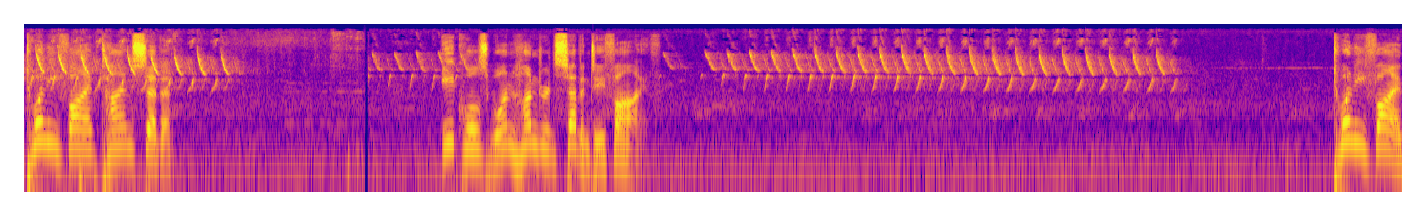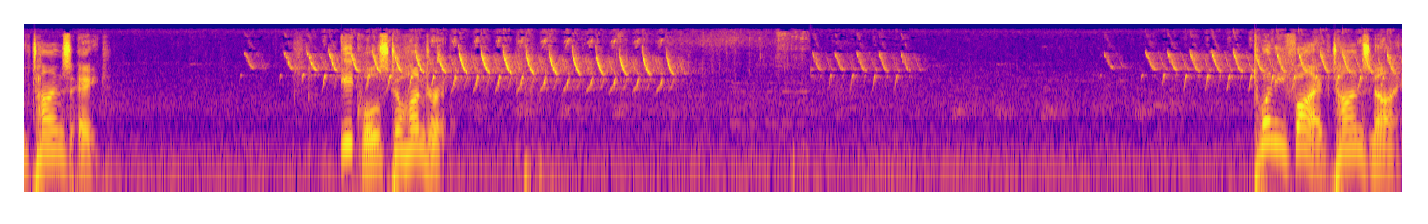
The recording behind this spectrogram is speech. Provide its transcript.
Twenty-five times seven equals one hundred seventy-five. Twenty-five times eight equals two hundred. Twenty-five times nine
